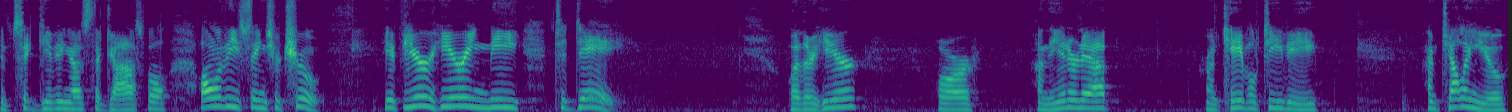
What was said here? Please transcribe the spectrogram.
and giving us the gospel. All of these things are true. If you're hearing me today, whether here or on the internet or on cable TV, I'm telling you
